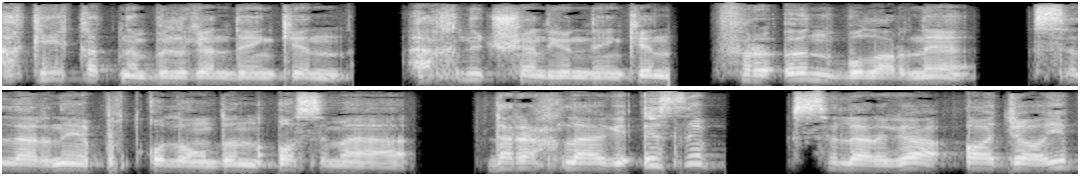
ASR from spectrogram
haqiqatni bilgandan keyin haqni tushungandan keyin fir'un bularni sizlarni put qo'lingdan osma daraxtlarga isib sizlarga ajoyib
